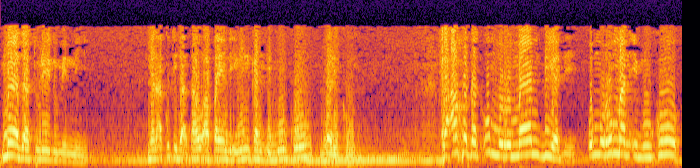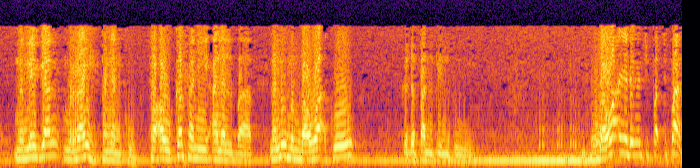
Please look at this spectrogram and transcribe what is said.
madza turidu minni dan aku tidak tahu apa yang diinginkan ibuku dariku. Fa'akhadat Ummu Rumman biyadi. Ummu Rumman ibuku memegang meraih tanganku. Fa'aukafani alal bab. Lalu membawaku ke depan pintu. Membawanya dengan cepat-cepat.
